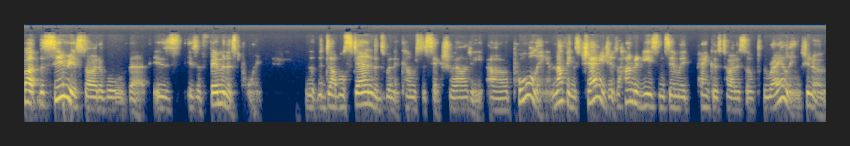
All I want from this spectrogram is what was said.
But the serious side of all of that is, is a feminist point that the double standards when it comes to sexuality are appalling and nothing's changed. It's 100 years since Emily Pankhurst tied herself to the railings, you know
